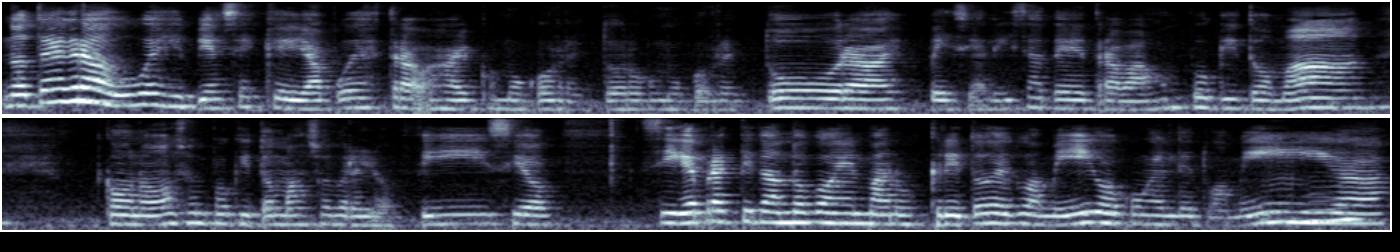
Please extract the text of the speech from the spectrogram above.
no te gradúes y pienses que ya puedes trabajar como corrector o como correctora, especialízate, trabaja un poquito más conoce un poquito más sobre el oficio, sigue practicando con el manuscrito de tu amigo, con el de tu amiga.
